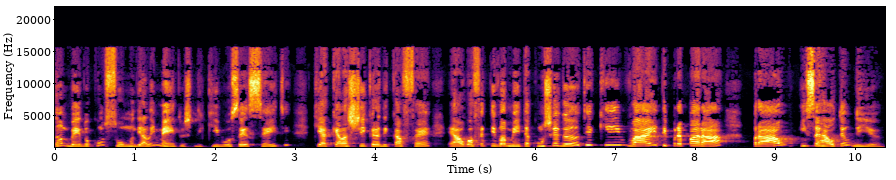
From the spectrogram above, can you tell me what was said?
também do consumo de alimentos, de que você sente que aquela xícara de café é algo afetivamente aconchegante que vai te preparar para encerrar o teu dia.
